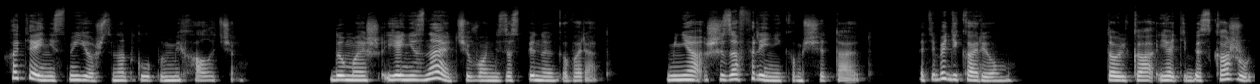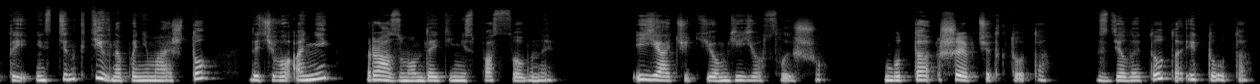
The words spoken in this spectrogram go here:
хотя и не смеешься над глупым Михалычем. Думаешь, я не знаю, чего они за спиной говорят? Меня шизофреником считают, а тебя дикарем. Только я тебе скажу, ты инстинктивно понимаешь то, до чего они разумом дойти не способны. И я чутьем ее слышу, будто шепчет кто-то. Сделай то-то и то-то.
